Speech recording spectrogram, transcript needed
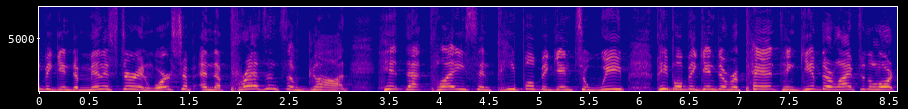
begin to minister and worship, and the presence of God hit that place, and people begin to weep. People begin to repent and give their life to the Lord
